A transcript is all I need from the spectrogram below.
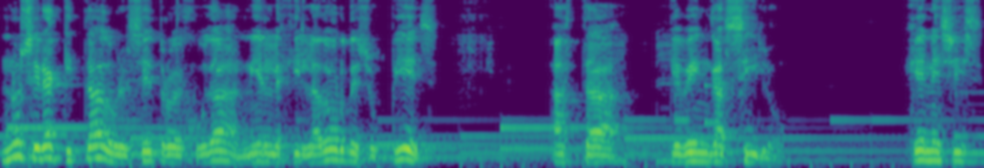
No será quitado el cetro de Judá, ni el legislador de sus pies, hasta que venga Silo. Génesis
